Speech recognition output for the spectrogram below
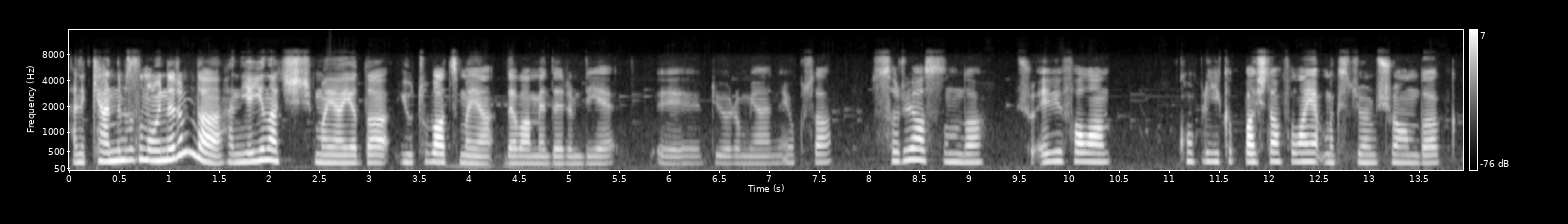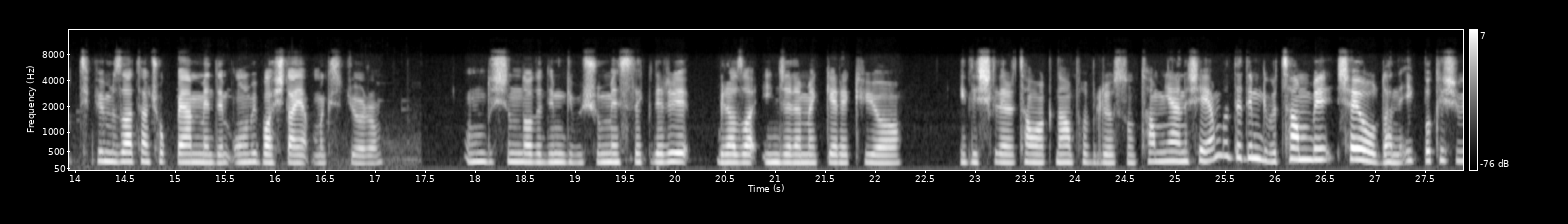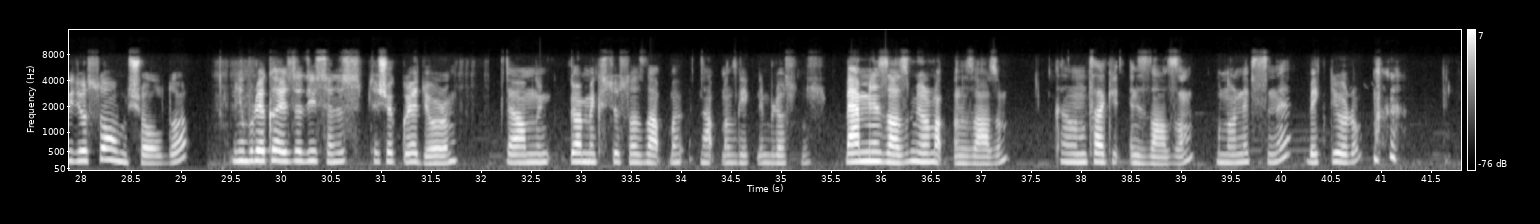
Hani kendim zaten oynarım da hani yayın açmaya ya da YouTube'a atmaya devam ederim diye e, diyorum yani. Yoksa sarıyor aslında. Şu evi falan komple yıkıp baştan falan yapmak istiyorum şu anda. Tipimi zaten çok beğenmedim. Onu bir baştan yapmak istiyorum. Onun dışında dediğim gibi şu meslekleri biraz daha incelemek gerekiyor. İlişkileri tam olarak ne yapabiliyorsun? Tam yani şey ama dediğim gibi tam bir şey oldu. Hani ilk bakış videosu olmuş oldu. Beni buraya kadar izlediyseniz teşekkür ediyorum. Devamlı görmek istiyorsanız ne, yapma, ne yapmanız gerektiğini biliyorsunuz. Beğenmeniz lazım, yorum atmanız lazım. Kanalımı takip etmeniz lazım. Bunların hepsini bekliyorum.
